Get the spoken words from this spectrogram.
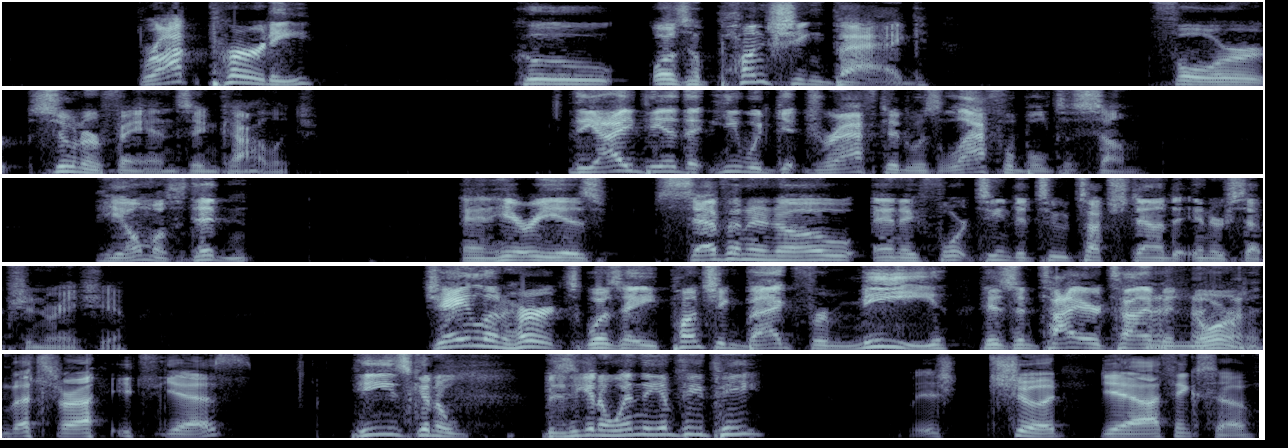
Brock Purdy who was a punching bag for Sooner fans in college. The idea that he would get drafted was laughable to some. He almost didn't. And here he is 7 and 0 and a 14 to 2 touchdown to interception ratio. Jalen Hurts was a punching bag for me his entire time in Norman. That's right. Yes. He's going to is he going to win the MVP? It should. Yeah, I think so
